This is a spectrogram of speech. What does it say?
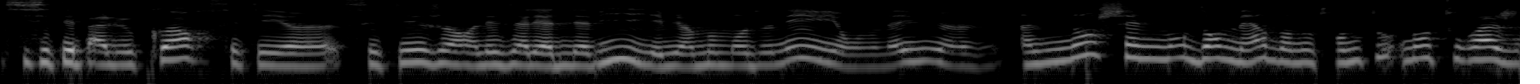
si c'était pas le corps, c'était euh, c'était genre les aléas de la vie. Il y a eu un moment donné, on a eu un, enchaînement d'emmerdes dans notre entourage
